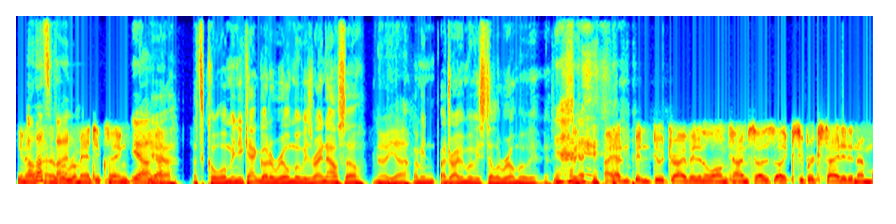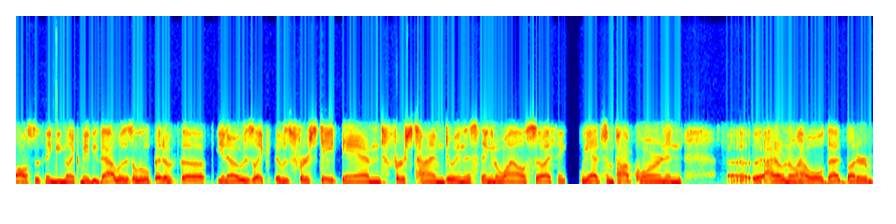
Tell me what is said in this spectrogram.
you know, Oh, that's kind of fun. a romantic thing. Yeah. Yeah. That's cool. I mean, you can't go to real movies right now, so. No, yeah. I mean, a driving movie is still a real movie, I guess. I hadn't been to a drive-in in a long time, so I was like super excited, and I'm also thinking like maybe that was a little bit of the, you know, it was like it was first date and first time doing this thing in a while. So I think we had some popcorn, and uh, I don't know how old that butter,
